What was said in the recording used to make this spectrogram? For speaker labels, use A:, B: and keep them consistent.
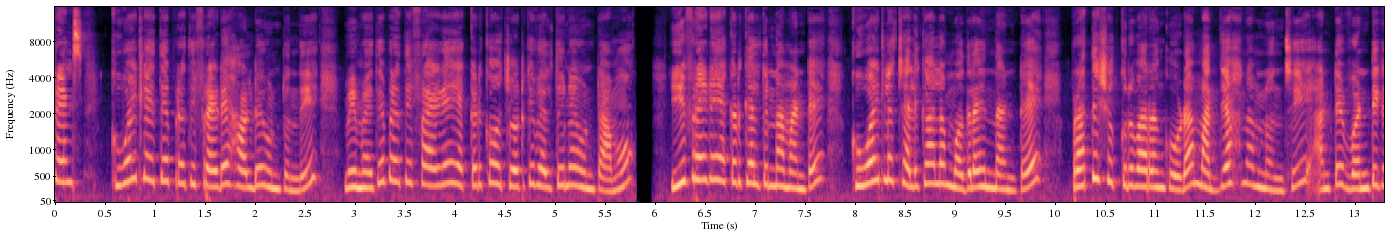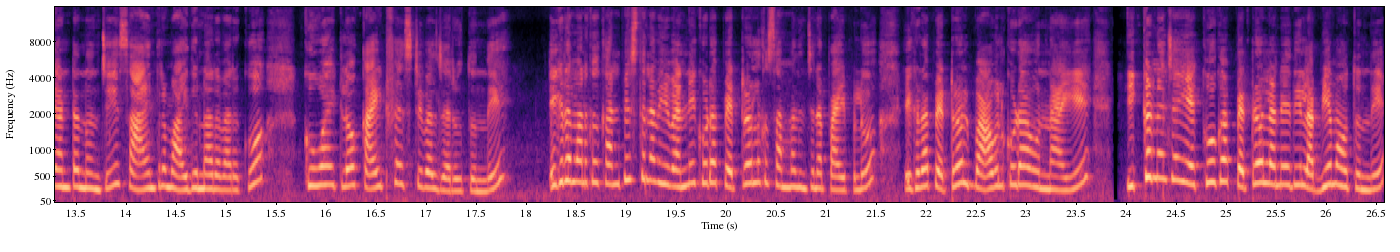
A: Friends కువైట్లో అయితే ప్రతి ఫ్రైడే హాలిడే ఉంటుంది. మేమైతే ప్రతి ఫ్రైడే ఎక్కడికో చోటుకి వెళ్తూనే ఉంటాము. ఈ ఫ్రైడే ఎక్కడికి వెళ్తున్నామంటే కువైట్లో చలికాలం మొదలైందంటే ప్రతి శుక్రవారం కూడా మధ్యాహ్నం నుంచి అంటే ఒంటి గంట నుంచి సాయంత్రం ఐదున్నర వరకు కువైట్లో కైట్ ఫెస్టివల్ జరుగుతుంది. ఇక్కడ మనకు కనిపిస్తున్నవి ఇవన్నీ కూడా పెట్రోల్కు సంబంధించిన పైపులు. ఇక్కడ పెట్రోల్ బావులు కూడా ఉన్నాయి. ఇక్కడ నుంచే ఎక్కువగా పెట్రోల్ అనేది లభ్యమవుతుంది.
